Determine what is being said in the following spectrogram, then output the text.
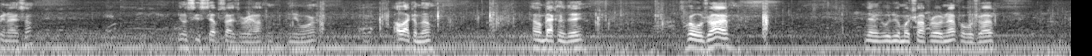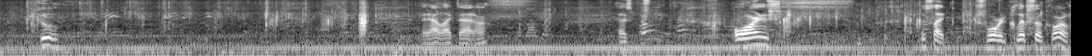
Pretty nice, huh? You don't see step sides very often anymore. I like them though. Had them back in the day. It's four-wheel drive. Then we do much off road and that four-wheel drive. Cool. Yeah, I like that, huh? That's orange. Looks like Ford Calypso Coral.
